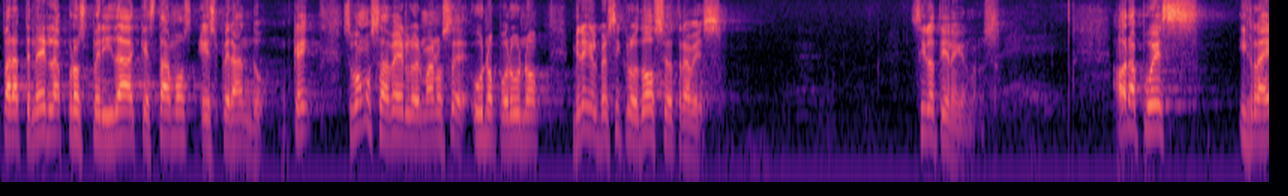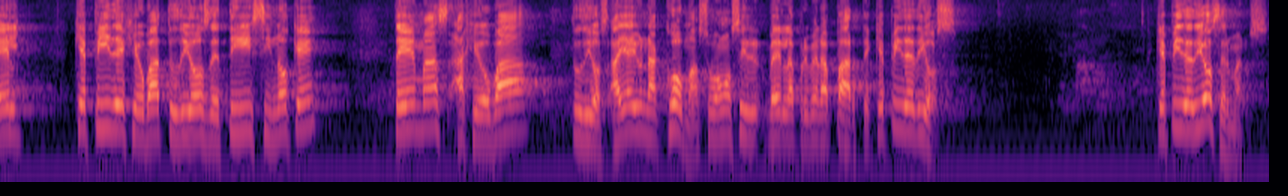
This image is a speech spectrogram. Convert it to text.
para tener la prosperidad que estamos esperando. ¿Ok? So vamos a verlo, hermanos, eh, uno por uno. Miren el versículo 12 otra vez. Si lo tienen, hermanos. Ahora pues, Israel, ¿qué pide Jehová tu Dios de ti, sino que temas a Jehová tu Dios. Ahí hay una coma, vamos a ir a ver la primera parte. ¿Qué pide Dios? ¿Qué pide Dios, hermanos?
